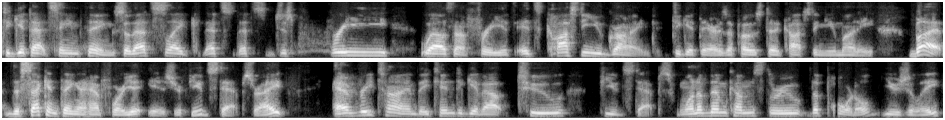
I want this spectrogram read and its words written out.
to get that same thing. So that's like that's that's just free. Well it's not free. It's, it's costing you grind to get there as opposed to costing you money. But the second thing i have for you is your feud steps right? Every time they tend to give out two feud steps. One of them comes through the portal usually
